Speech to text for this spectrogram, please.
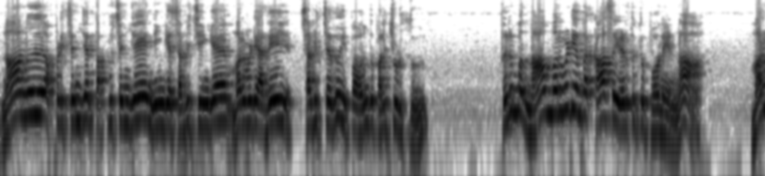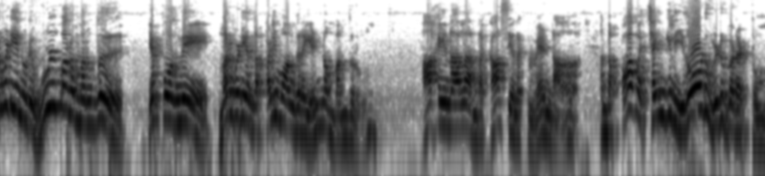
நான் அப்படி செஞ்சேன் தப்பு செஞ்சேன் நீங்கள் சபிச்சீங்க. மறுபடியும் அதே சபிச்சது இப்போ வந்து பழிச்சு கொடுத்து திரும்ப நான் மறுபடியும் அந்த காசை எடுத்துகிட்டு போனேன்னா மறுபடியும் என்னுடைய உள்மனம் வந்து எப்போதுமே மறுபடியும் அந்த பழி வாங்குகிற எண்ணம் வந்துடும் ஆகையினால அந்த காசு எனக்கு வேண்டாம். அந்த பாவ சங்கிலி இதோடு விடுபடட்டும்.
